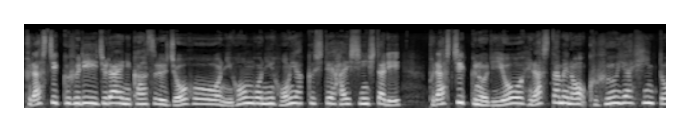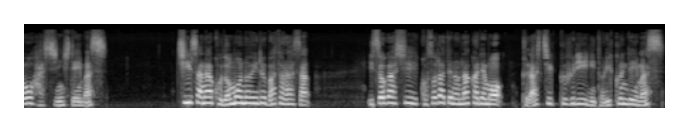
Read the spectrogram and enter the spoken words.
プラスチックフリージュライに関する情報を日本語に翻訳して配信したり、プラスチックの利用を減らすための工夫やヒントを発信しています。小さな子供のいるバトラーさん。忙しい子育ての中でもプラスチックフリーに取り組んでいます。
